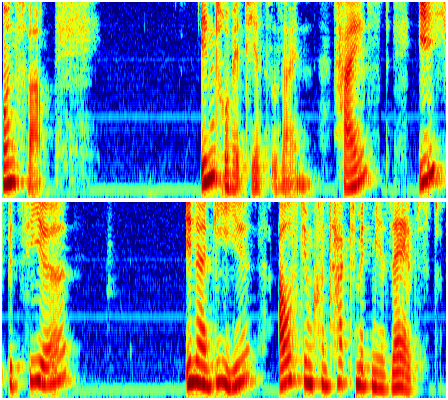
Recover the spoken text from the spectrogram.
Und zwar, introvertiert zu sein heißt, ich beziehe Energie aus dem Kontakt mit mir selbst.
